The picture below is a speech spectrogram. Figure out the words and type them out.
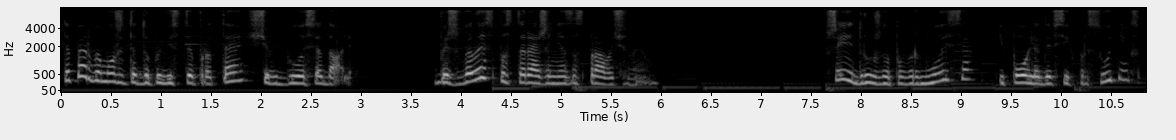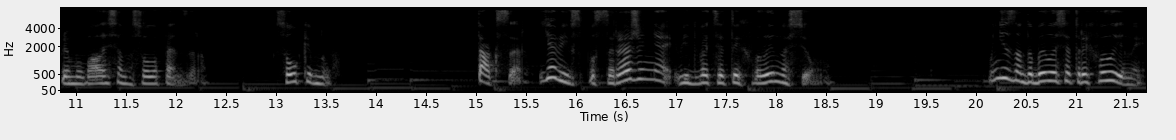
тепер ви можете доповісти про те, що відбулося далі. Ви ж вели спостереження за справочною. Шиї дружно повернулися, і погляди всіх присутніх спрямувалися на соло Пензера. Сол кивнув. Так, сер, я вів спостереження від 20 хвилин на сьому. Мені знадобилося три хвилини,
